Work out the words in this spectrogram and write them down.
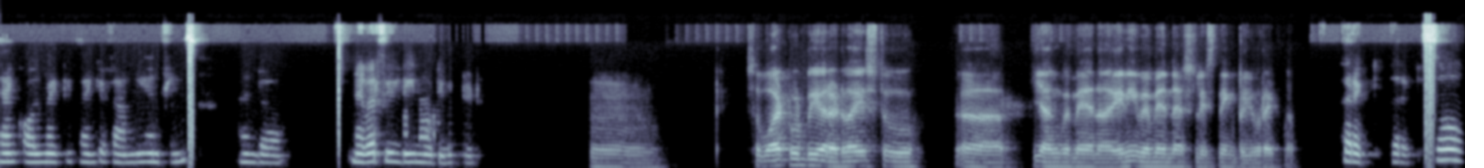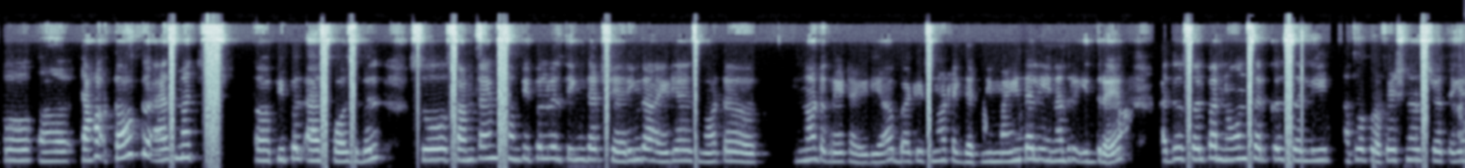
ಥ್ಯಾಂಕ್ ಆಲ್ ಮೈಟಿ ಥ್ಯಾಂಕ್ ಯು ಫ್ಯಾಮಿಲಿ ಅಂಡ್ ಫ್ರೆಂಡ್ಸ್ ಅಂಡ್ ನೆವರ್ ಫೀಲ್ ಡಿಮೋಟಿವೇಟೆಡ್ Hmm. So, what would be your advice to uh, young women or any women that's listening to you right now? Correct, correct. So, uh, ta- talk to as much uh, people as possible. So, sometimes some people will think that sharing the idea is not a not a great idea, but it's not like that. ನಿಮ್ಮ ಮೈಂಡ್ ಅಲ್ಲಿ ಏನಾದ್ರೂ ಇದ್ರೆ ಅದು ಸ್ವಲ್ಪ ನೋನ್ ಸರ್ಕಲ್ಸ್ ಅಲ್ಲಿ ಅಥವಾ ಪ್ರೊಫೆಷನಲ್ಸ್ ಜೊತೆಗೆ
